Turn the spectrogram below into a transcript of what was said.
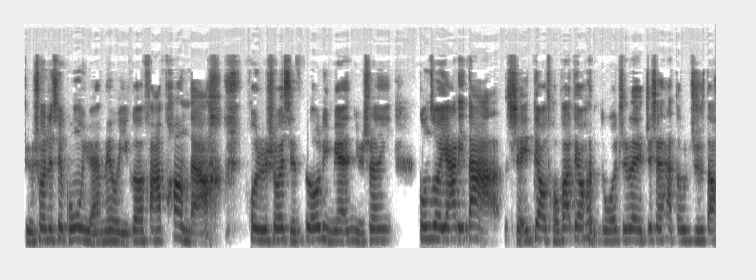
比如说这些公务员没有一个发胖的，或者说写字楼里面女生工作压力大，谁掉头发掉很多之类，这些她都知道。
